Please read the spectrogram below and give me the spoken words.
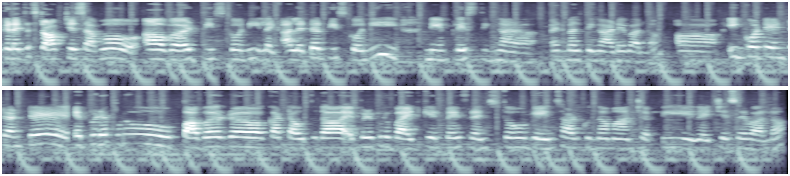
ఎక్కడైతే స్టాప్ చేసావో ఆ వర్డ్ తీసుకొని లైక్ ఆ లెటర్ తీసుకొని name place thing animal thing ఆడేవాళ్ళం. ఇంకోటి ఏంటంటే ఎప్పుడెప్పుడు పవర్ కట్ అవుతుందా ఎప్పుడెప్పుడు బయటికి వెళ్ళిపోయి ఫ్రెండ్స్తో గేమ్స్ ఆడుకుందామా అని చెప్పి వెయిట్ చేసేవాళ్ళం.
